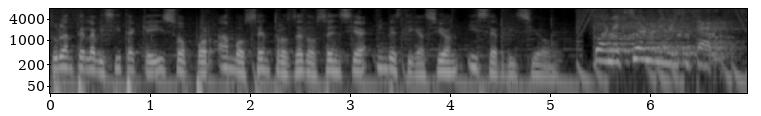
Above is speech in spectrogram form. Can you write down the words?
durante la visita que hizo por ambos centros de docencia, investigación y servicio. Conexión Universitaria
